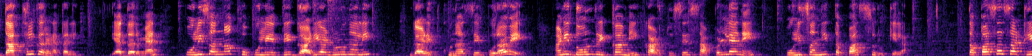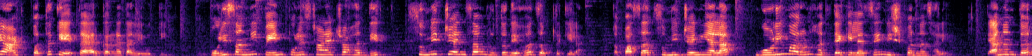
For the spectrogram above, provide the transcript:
दाखल करण्यात आली. या दरम्यान पोलिसांना खोपोली येथे गाडी आढळून आली गाडीत खुनाचे पुरावे आणि दोन रिकामी काडतुसे सापडल्याने पोलिसांनी तपास सुरू केला. तपासासाठी आठ पथके तयार करण्यात आली होती. पोलिसांनी पेन पोलीस ठाण्याच्या हद्दीत सुमित जैनचा मृतदेह जप्त केला. तपासात सुमित जैन याला गोळी मारून हत्या केल्याचे निष्पन्न झाले. त्यानंतर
